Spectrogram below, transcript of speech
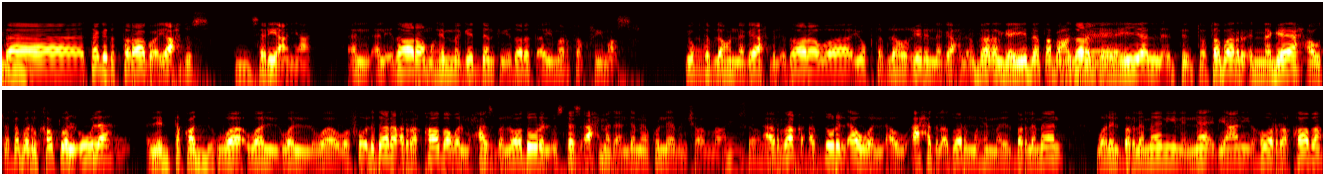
فتجد التراجع يحدث. سريعا يعني. ال- الإدارة مهمة جدا في إدارة أي مرفق في مصر. يكتب له النجاح بالإدارة ويكتب له غير النجاح الإدارة الجيدة طبعا الإدارة الجيدة. هي تعتبر النجاح أو تعتبر الخطوة الأولى للتقدم. و وال وال وفوق الإدارة الرقابة والمحاسبة اللي هو دور الأستاذ أحمد عندما يكون نائب إن شاء الله. إن شاء الله. الرق... الدور الأول أو أحد الأدوار المهمة للبرلمان وللبرلماني للنائب يعني هو الرقابة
